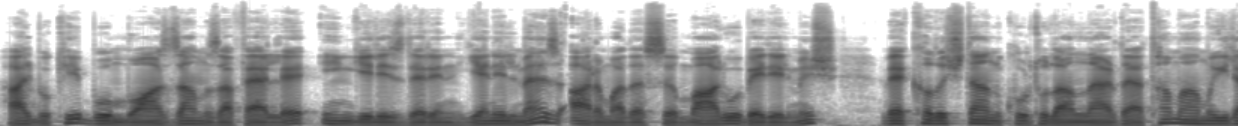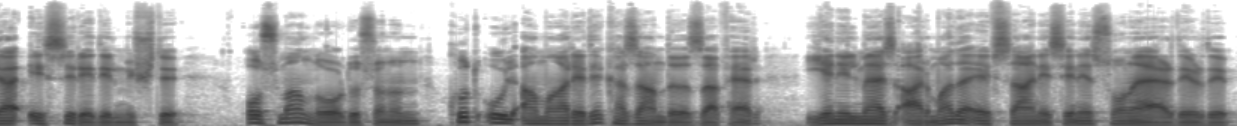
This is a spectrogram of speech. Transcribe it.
Halbuki bu muazzam zaferle İngilizlerin yenilmez armadası mağlup edilmiş ve kılıçtan kurtulanlar da tamamıyla esir edilmişti. Osmanlı ordusunun Kut'ul Amare'de kazandığı zafer, yenilmez armada efsanesini sona erdirdi.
